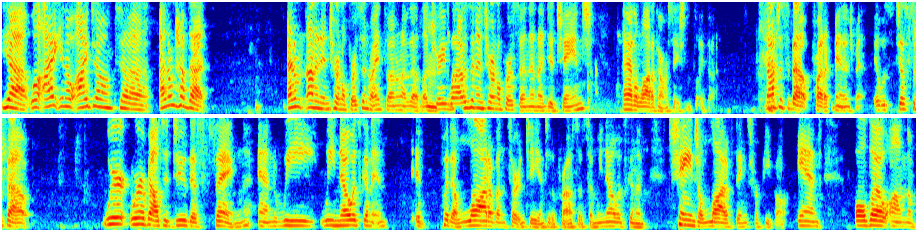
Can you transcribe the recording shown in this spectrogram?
Yeah. Well, I, you know, I don't, uh, I don't have that I'm not an internal person, right? So I don't have that luxury. Mm. When I was an internal person and I did change, I had a lot of conversations like that. Not just about product management. It was just about we're we're about to do this thing and we we know it's going to put a lot of uncertainty into the process and we know it's going to change a lot of things for people. And although on the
